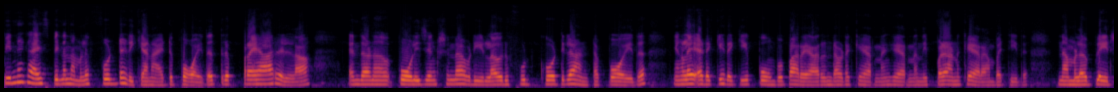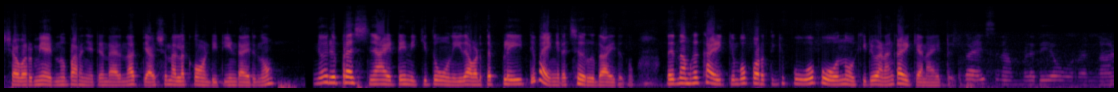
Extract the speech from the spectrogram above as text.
പിന്നെ ഗൈസ് പിന്നെ നമ്മൾ ഫുഡ് അടിക്കാനായിട്ട് പോയത് തൃപ്രയാറുള്ള എന്താണ് പോളി ജംഗ്ഷന്റെ അവിടെയുള്ള ഒരു ഫുഡ് കോർട്ടിലാണ് കേട്ടോ പോയത്. ഞങ്ങൾ ഇടയ്ക്കിടയ്ക്ക് പോകുമ്പോൾ പറയാറുണ്ട് അവിടെ കയറണം കയറണം എന്ന്. ഇപ്പോഴാണ് കയറാൻ പറ്റിയത്. നമ്മൾ പ്ലേറ്റ് ഷവർമയായിരുന്നു പറഞ്ഞിട്ടുണ്ടായിരുന്നത്. അത്യാവശ്യം നല്ല ക്വാണ്ടിറ്റി ഉണ്ടായിരുന്നു. പിന്നെ ഒരു പ്രശ്നമായിട്ട് എനിക്ക് തോന്നിയത് അവിടുത്തെ പ്ലേറ്റ് ഭയങ്കര ചെറുതായിരുന്നു. അതായത് നമുക്ക് കഴിക്കുമ്പോൾ പുറത്തേക്ക് പോവോ പോവോ നോക്കിയിട്ട് വേണം കഴിക്കാനായിട്ട്. നമ്മളിത് ഉറങ്ങാൻ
